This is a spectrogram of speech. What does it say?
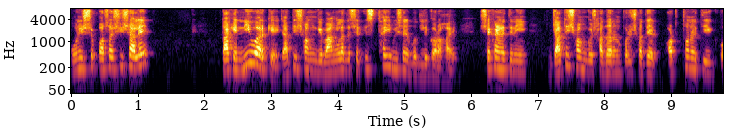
উনিশশো পঁচাশি সালে তাকে নিউ ইয়র্কে জাতিসংঘে বাংলাদেশের স্থায়ী মিশনে বদলি করা হয়। সেখানে তিনি জাতিসংঘ সাধারণ পরিষদের অর্থনৈতিক ও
